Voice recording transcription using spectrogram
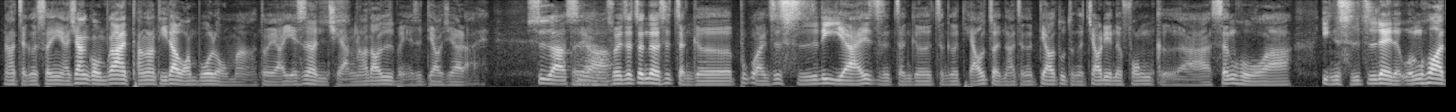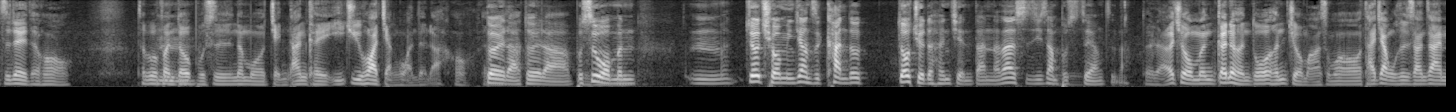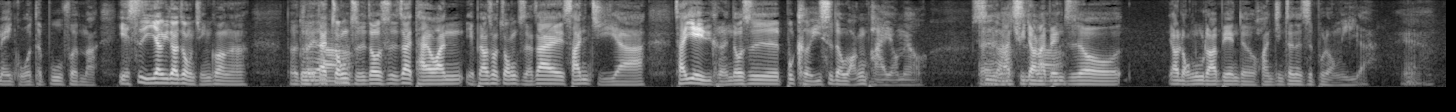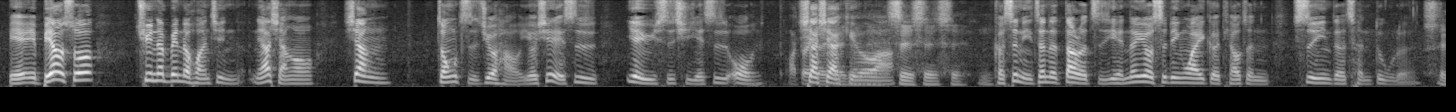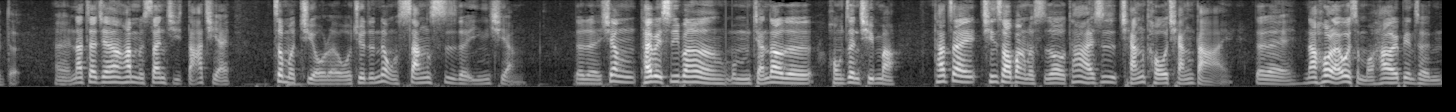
那整个生涯，像我们刚才常常提到王伯龙嘛，对啊，也是很强，然后到日本也是掉下来，是啊，是啊，所以这真的是整个不管是实力啊，还是整整个整个调整啊，整个调度，整个教练的风格啊，生活啊，饮食之类的，文化之类的吼，这部分嗯都不是那么简单可以一句话讲完的啦，哦，对啦，对啦，不是我们，嗯，就球迷这样子看都都觉得很简单了，但实际上不是这样子的。对的，而且我们跟了很多很久嘛，什么台将五十三在美国的部分嘛，也是一样遇到这种情况啊。对不对？对啊在中职都是在台湾，也不要说中职啊，在三级啊，在业余可能都是不可一世的王牌，有没有？对是啊，那去到那边之后，要融入那边的环境真的是不容易啦。哎呀别也不要说去那边的环境，你要想哦，像中职就好，有些也是业余时期也是哦。下下球啊是是是，嗯可是你真的到了职业，那又是另外一个调整适应的程度了。是的，哎，那再加上他们三级打起来这么久了，我觉得那种伤势的影响，对不对？像台北市一般人我们讲到的洪振清嘛，他在青少棒的时候，他还是强投强打、哎，对不对？那后来为什么他会变成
